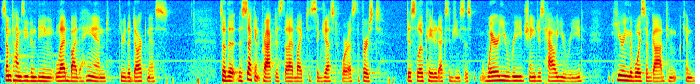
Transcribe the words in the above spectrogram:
sometimes even being led by the hand through the darkness. So, the, the second practice that I'd like to suggest for us, the first dislocated exegesis, where you read changes how you read. Hearing the voice of God can, can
